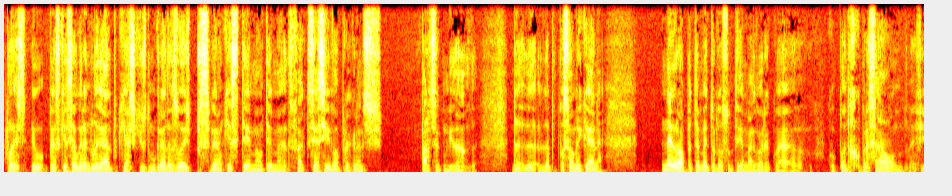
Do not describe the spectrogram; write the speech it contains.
Pois, eu penso que esse é o grande legado, porque acho que os democratas hoje perceberam que esse tema é um tema, de facto, sensível para grandes partes da comunidade da, população americana. Na Europa também tornou-se um tema, agora com, a, com, o plano de recuperação, enfim,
